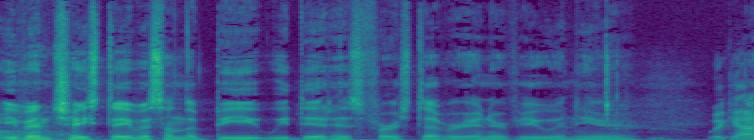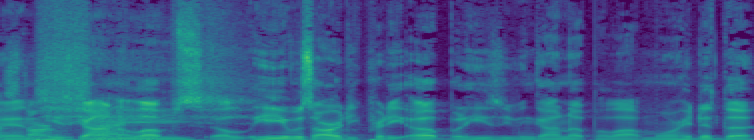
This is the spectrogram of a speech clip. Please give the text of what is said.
even Chase Davis on the beat. We did his first ever interview in here, We got and he's gone up. Uh, He was already pretty up, but he's even gone up a lot more. He did the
